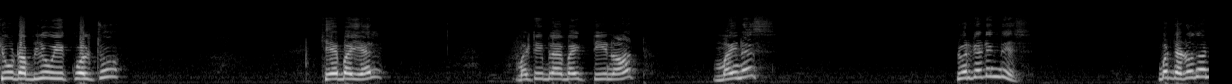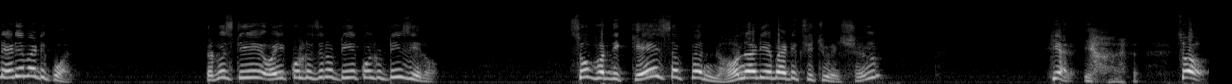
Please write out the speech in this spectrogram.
q w equal to k by L multiplied by T naught minus you are getting this, but that was not adiabatic wall that was T y equal to 0 T equal to T 0. So, for the case of a non adiabatic situation here yeah. So,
